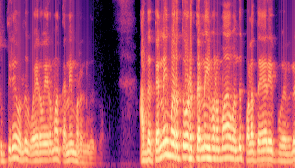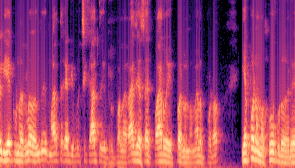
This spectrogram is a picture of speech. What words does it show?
சுற்றிலே வந்து உயர உயரமாக தென்னை மரங்கள் இருக்கும். அந்த தென்னை மரத்தோட தென்னை மரமாக வந்து பல தயாரிப்பாளர்கள் இயக்குனர்களும் வந்து மரத்தை கட்டி பிடிச்சி காத்துக்கிட்டு இருப்பாங்க. ராஜா சார் பார்வை எப்போ நம்ம மேலே போடும்? எப்போ நம்ம கூப்பிடுவார்?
